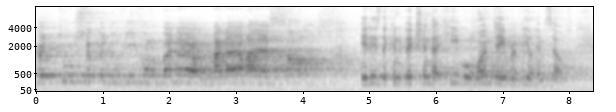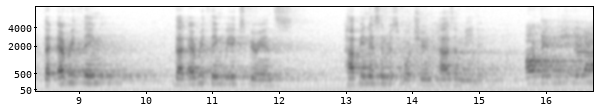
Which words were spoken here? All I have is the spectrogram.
que tout ce que nous vivons, bonheur ou malheur, a un sens. It is the conviction that he will one day reveal himself, that everything that everything we experience, happiness and misfortune, has a meaning. En dépit de la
